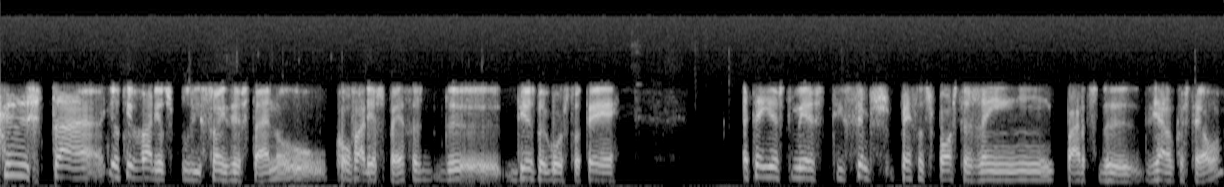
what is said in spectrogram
que está. Eu tive várias exposições este ano com várias peças, de, desde agosto até até este mês tive sempre peças expostas em partes de, de Viana do Castelo.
